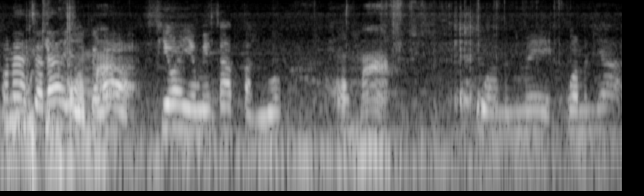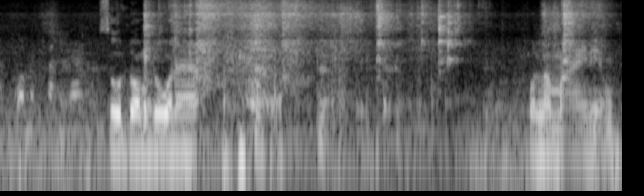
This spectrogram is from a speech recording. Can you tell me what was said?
ก็น่าจะได้อโอ้ยู่ยกลิ่นหอมแต่มากว่าพี่อ้อยยังไม่กล้าปั่นลวกหอมมาก กลัวมันไม่กลัวมันยากกลัวมันสั่งยากสูตรดมดูนะฮะผลไม้เนี่ยโอ้โห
